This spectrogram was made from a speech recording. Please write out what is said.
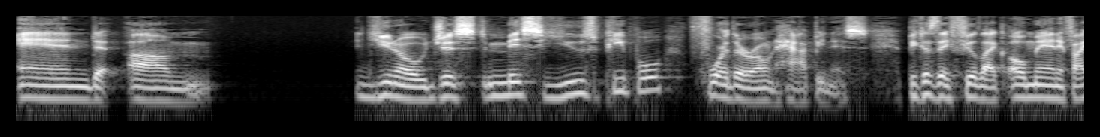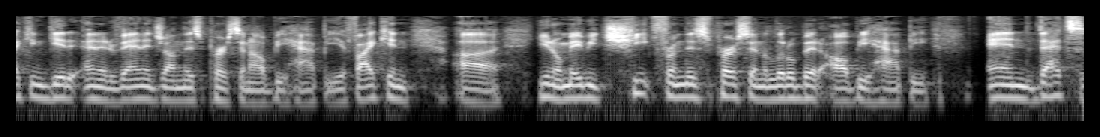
and um, you know, just misuse people for their own happiness because they feel like, oh man, if I can get an advantage on this person, I'll be happy. If I can, uh, you know, maybe cheat from this person a little bit, I'll be happy. And that's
